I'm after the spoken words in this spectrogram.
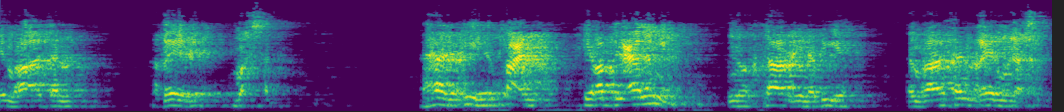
امرأة غير محسنة هذا فيه طعن في رب العالمين إنه اختار لنبيه امرأة غير مناسبة.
